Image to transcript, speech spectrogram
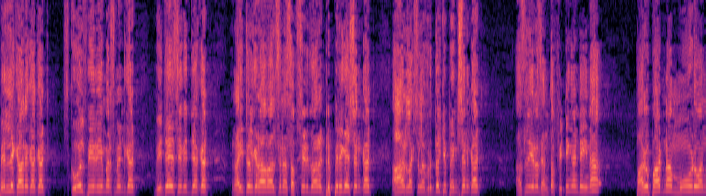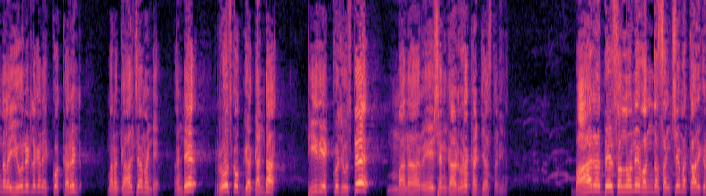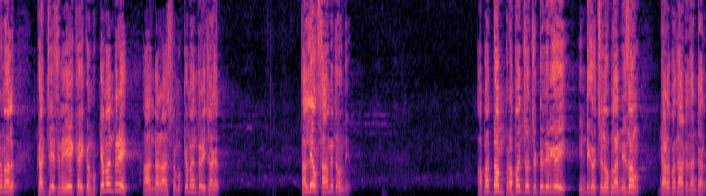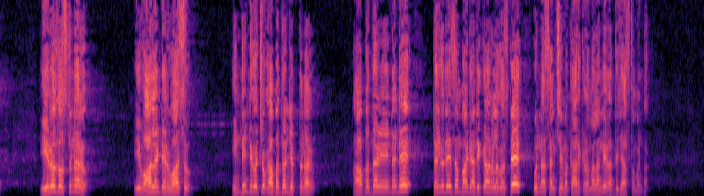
పెళ్ళి కానుక cut school fee reimbursement cut విదేశీ విద్య కట్ రైతులకు రావాల్సిన సబ్సిడీ ద్వారా డ్రిప్ ఇరిగేషన్ కట్ ఆరు లక్షల వృద్ధులకి పెన్షన్ కట్. అసలు ఈరోజు ఎంత ఫిట్టింగ్ అంటే ఈయన? పరుపాటున మూడు వందల యూనిట్ల కన్నా ఎక్కువ కరెంట్ మనం కాల్చామంటే. అంటే రోజుకొక ఒక గంట టీవీ ఎక్కువ చూస్తే మన రేషన్ కార్డు కూడా కట్ చేస్తాడు ఈయన. భారతదేశంలోనే వంద సంక్షేమ కార్యక్రమాలు కట్ చేసిన ఏకైక ముఖ్యమంత్రి ఆంధ్ర రాష్ట్ర ముఖ్యమంత్రి జగన్. తల్లి ఒక సామెత ఉంది. అబద్ధం ప్రపంచం చుట్టూ తిరిగి ఇంటికి వచ్చే లోపల నిజం గడప దాటదంటారు. ఈరోజు వస్తున్నారు ఈ వాలంటీర్ వాసు. ఇంటింటికి వచ్చి ఒక అబద్ధం చెప్తున్నారు. ఆ అబద్ధం ఏంటంటే తెలుగుదేశం పార్టీ అధికారంలోకి వస్తే ఉన్న సంక్షేమ కార్యక్రమాలన్నీ రద్దు చేస్తామంట.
